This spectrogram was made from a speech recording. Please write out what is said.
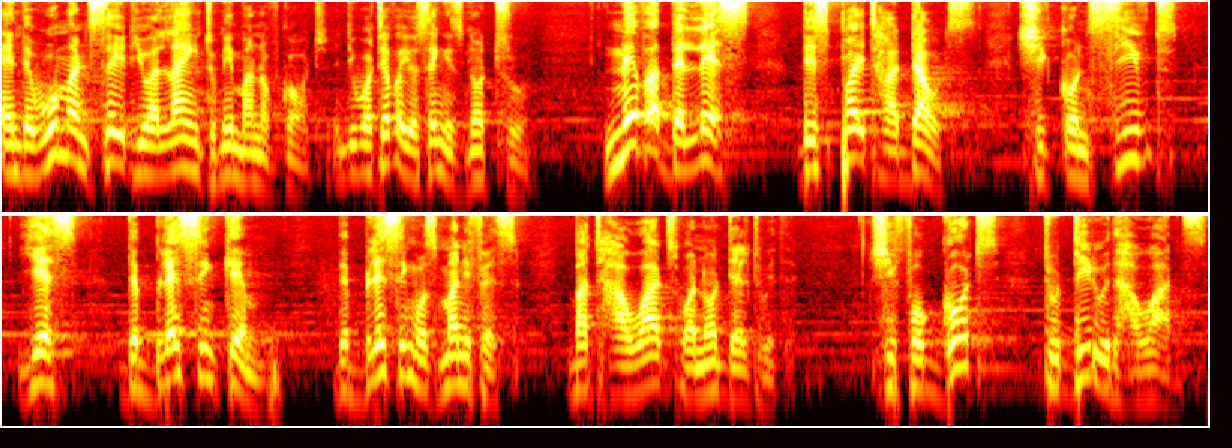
And the woman said, You are lying to me, man of God. Whatever you're saying is not true. Nevertheless, despite her doubts, she conceived. Yes, the blessing came. The blessing was manifest, but her words were not dealt with. She forgot to deal with her words.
